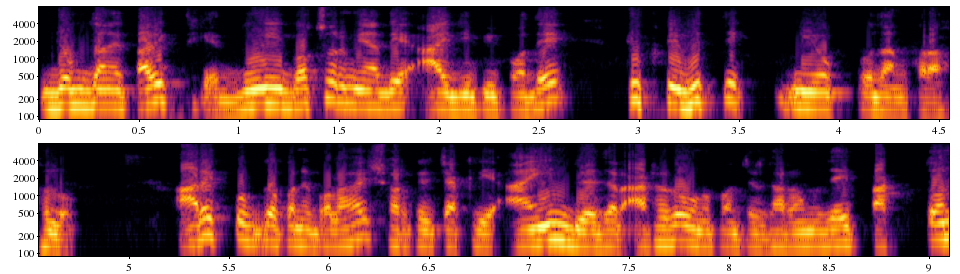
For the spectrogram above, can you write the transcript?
যোগদানের তারিখ থেকে দুই বছর মেয়াদে আইজিপি পদে চুক্তিভিত্তিক নিয়োগ প্রদান করা হলো। আরেক প্রজ্ঞাপনে বলা হয়, সরকারি চাকরি আইন দুই হাজার আঠারো উনপঞ্চাশ ধারা অনুযায়ী প্রাক্তন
